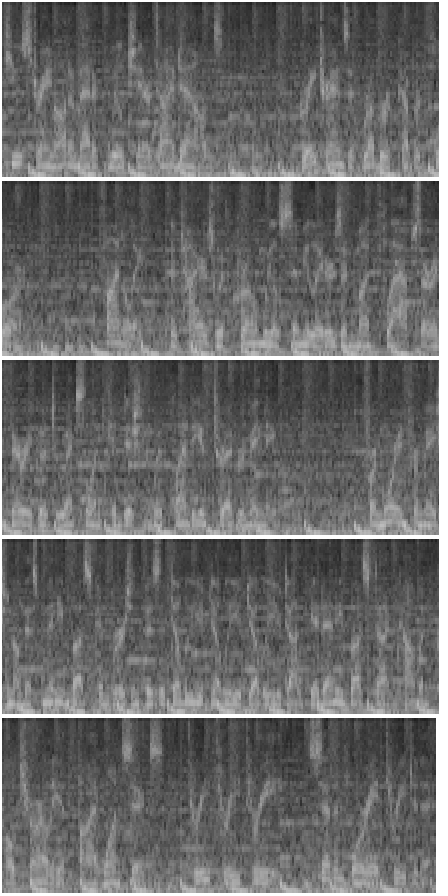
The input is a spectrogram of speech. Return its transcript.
Q'Straint automatic wheelchair tie downs. Gray Transit rubber covered floor. Finally, the tires with chrome wheel simulators and mud flaps are in very good to excellent condition with plenty of tread remaining. For more information on this minibus conversion visit www.getanybus.com and call Charlie at 516-333-7483 today.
